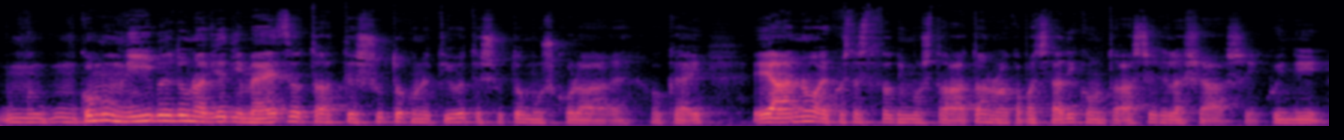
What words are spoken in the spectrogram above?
un, come un ibrido, una via di mezzo tra tessuto connettivo e tessuto muscolare, ok? E hanno, e questo è stato dimostrato, hanno la capacità di contrarsi e rilasciarsi, quindi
